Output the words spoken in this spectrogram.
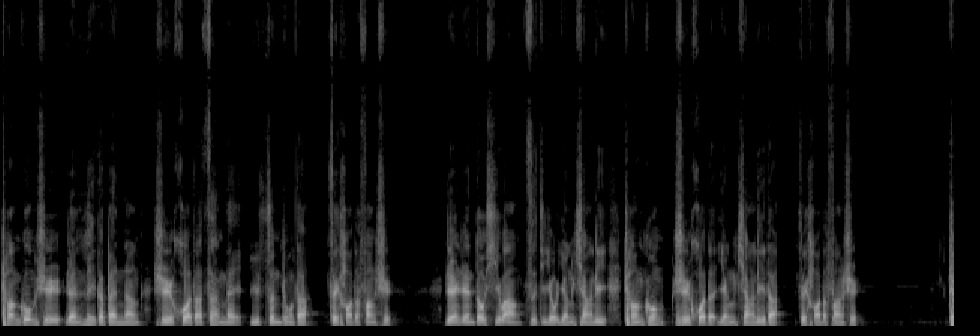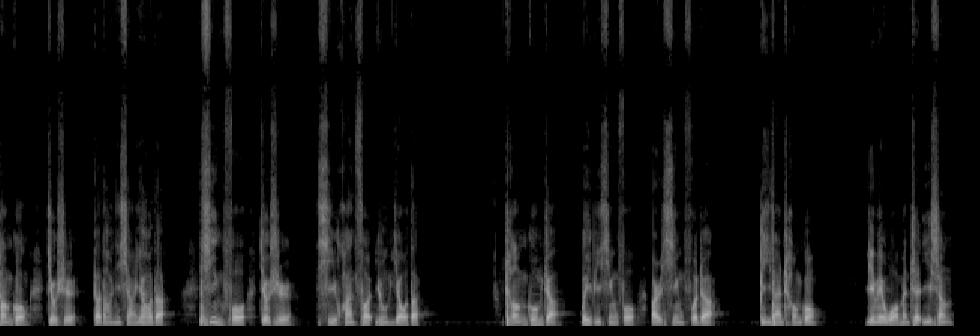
成功是人类的本能，是获得赞美与尊重的最好的方式。人人都希望自己有影响力，成功是获得影响力的最好的方式。成功就是。得到你想要的幸福，就是喜欢所拥有的。成功者未必幸福，而幸福者必然成功。因为我们这一生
